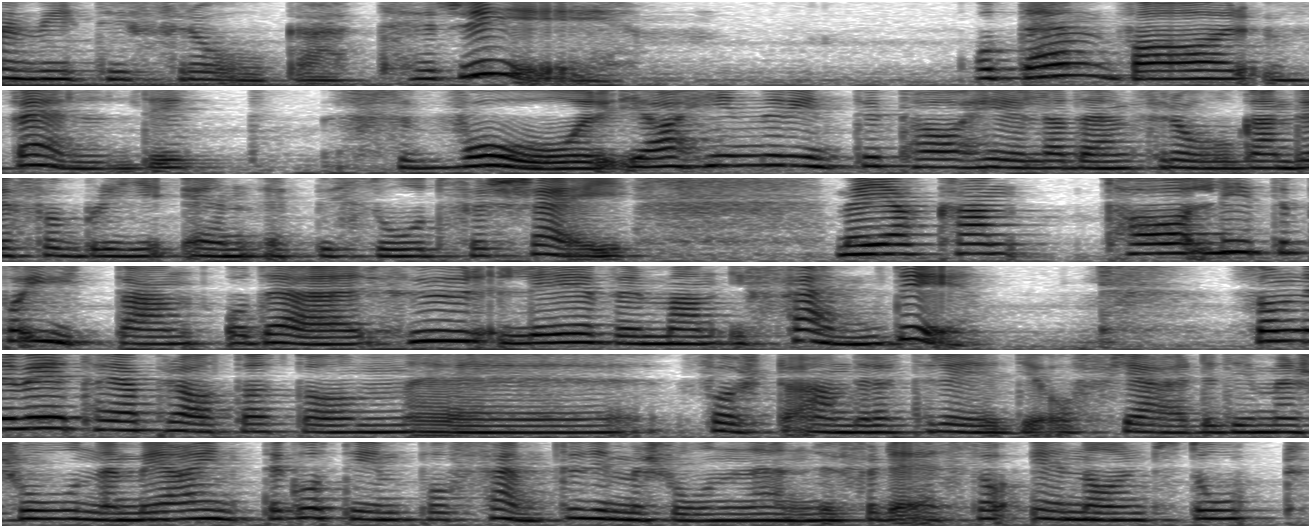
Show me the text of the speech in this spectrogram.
Kommer vi till fråga tre. Och den var väldigt svår. Jag hinner inte ta hela den frågan, det får bli en episod för sig. Men jag kan ta lite på ytan och det är hur lever man i 5D? Som ni vet har jag pratat om eh, första, andra, tredje och fjärde dimensionen men jag har inte gått in på femte dimensionen ännu för det är så enormt stort.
